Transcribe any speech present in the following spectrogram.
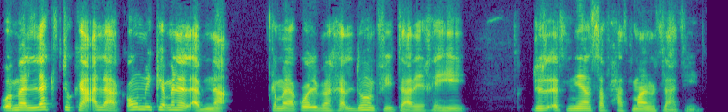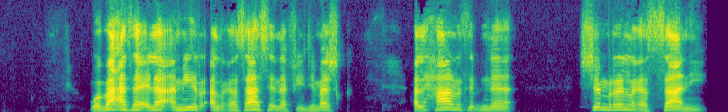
وملكتك على قومك من الأبناء كما يقول ابن خلدون في تاريخه جزء 2 صفحة 38 وبعث إلى أمير الغساسنة في دمشق الحارث بن شمر الغساني.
